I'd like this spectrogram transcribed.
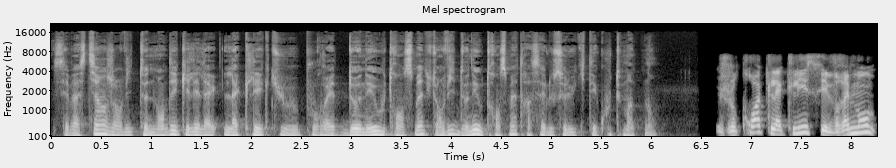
Sébastien, j'ai envie de te demander quelle est la, clé que tu pourrais donner ou transmettre, tu as envie de donner ou transmettre à celle ou celui qui t'écoute maintenant. Je crois que la clé, c'est vraiment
